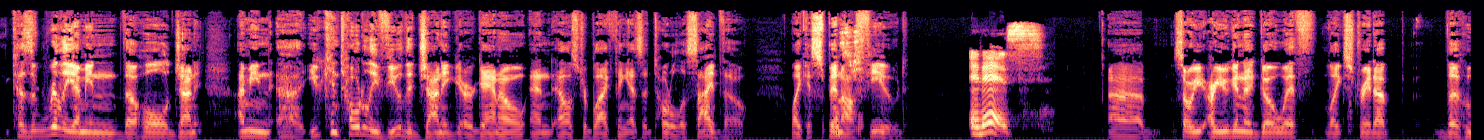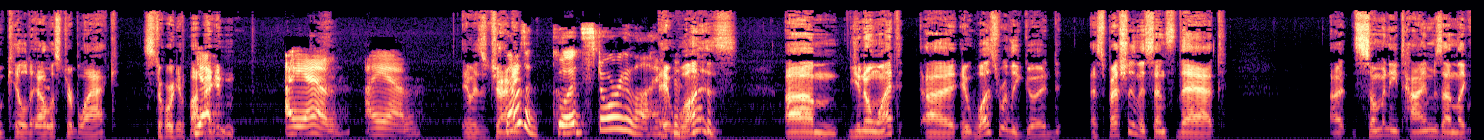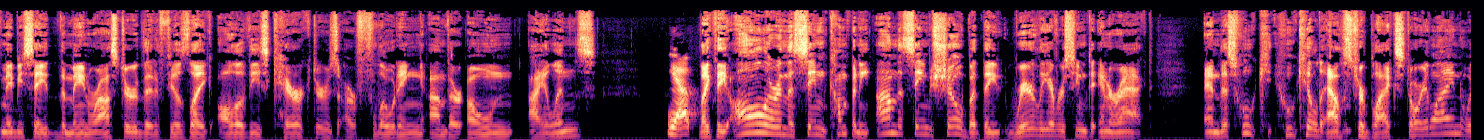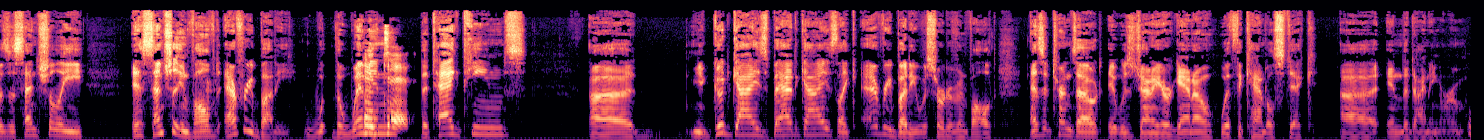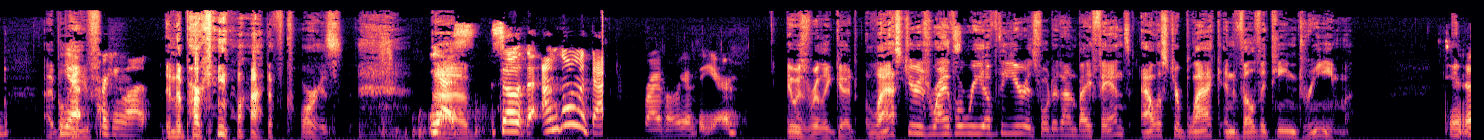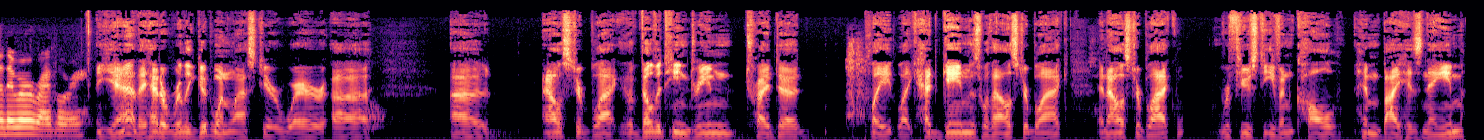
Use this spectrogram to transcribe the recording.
Because uh, really, I mean, the whole Johnny. I mean, uh, you can totally view the Johnny Gargano and Aleister Black thing as a total aside, though, like a spin-off feud. It is. Uh, so are you going to go with like straight up the Who Killed yeah. Aleister Black storyline? Yep. I am. I am. It was Johnny. That was a good storyline. it was. Um, you know what? Uh, it was really good, especially in the sense that uh, so many times on like maybe say the main roster that it feels like all of these characters are floating on their own islands. Yep. Like they all are in the same company on the same show, but they rarely ever seem to interact. And this who who killed Aleister Black storyline was essentially essentially involved everybody, w- the women, the tag teams, uh, good guys, bad guys, like everybody was sort of involved. As it turns out, it was Johnny Organo with the candlestick uh, in the dining room. I believe. Yeah, parking lot. In the parking lot, of course. Yes. Uh, so the, I'm going with that rivalry of the year. It was really good. Last year's rivalry of the year is voted on by fans: Aleister Black and Velveteen Dream. Didn't know they were a rivalry. Yeah, they had a really good one last year where uh, uh, Aleister Black, Velveteen Dream tried to play like head games with Aleister Black, and Aleister Black refused to even call him by his name.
